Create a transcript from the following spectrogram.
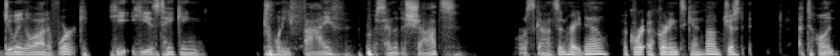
doing a lot of work. He he is taking 25% of the shots for Wisconsin right now, according to KenPom, just a ton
